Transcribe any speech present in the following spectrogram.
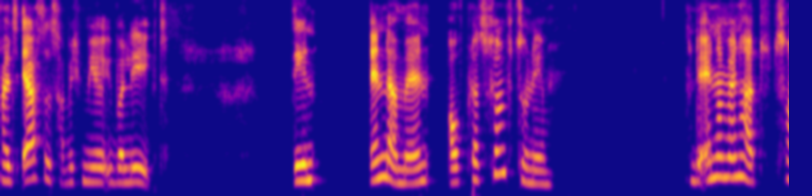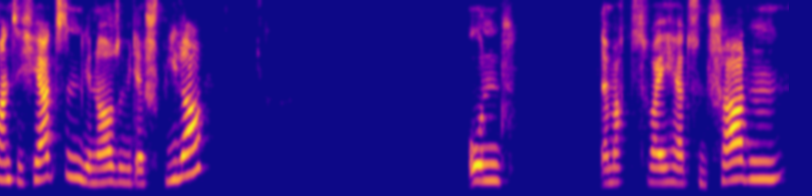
Als erstes habe ich mir überlegt, den Enderman auf Platz 5 zu nehmen. Der Enderman hat 20 Herzen, genauso wie der Spieler. Und er macht zwei Herzen Schaden.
